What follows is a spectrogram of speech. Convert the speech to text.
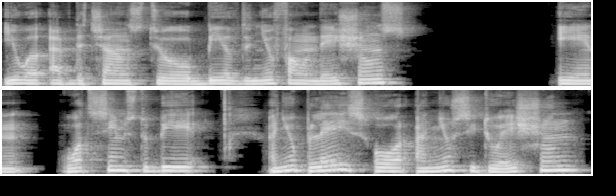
you will have the chance to build new foundations in what seems to be a new place or a new situation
